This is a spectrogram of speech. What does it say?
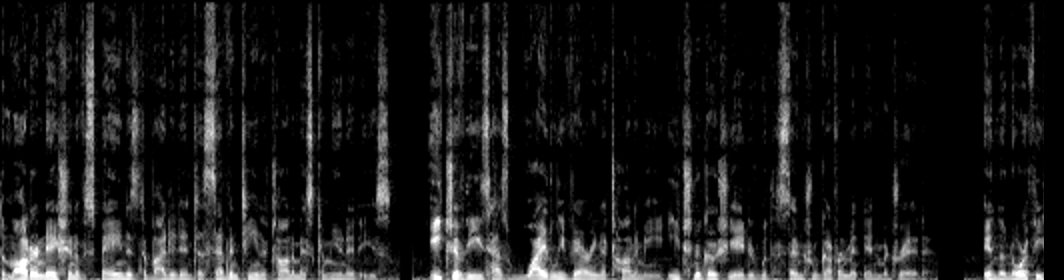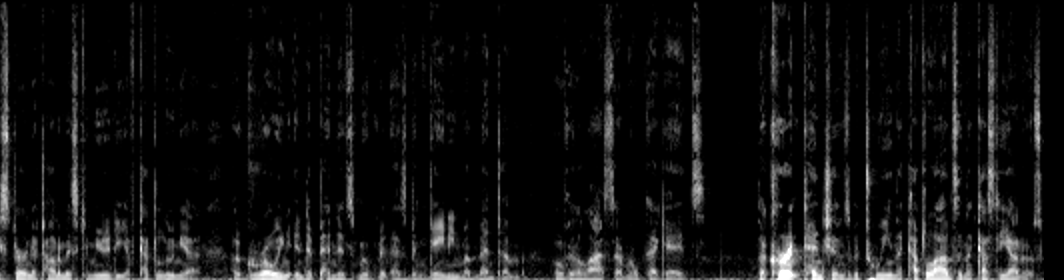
The modern nation of Spain is divided into 17 autonomous communities. Each of these has widely varying autonomy, each negotiated with the central government in Madrid. In the northeastern autonomous community of Catalonia, a growing independence movement has been gaining momentum over the last several decades. The current tensions between the Catalans and the Castellanos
